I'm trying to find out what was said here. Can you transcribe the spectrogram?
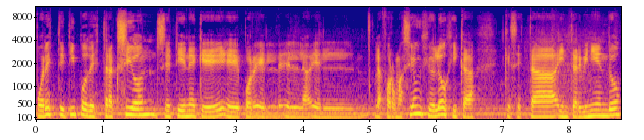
por este tipo de extracción se tiene que, por la formación geológica que se está interviniendo,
